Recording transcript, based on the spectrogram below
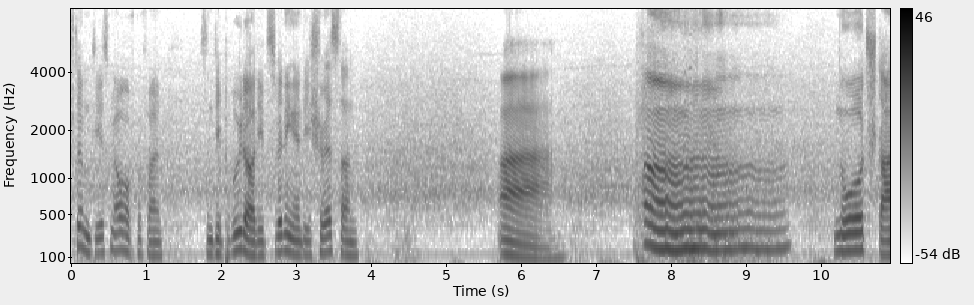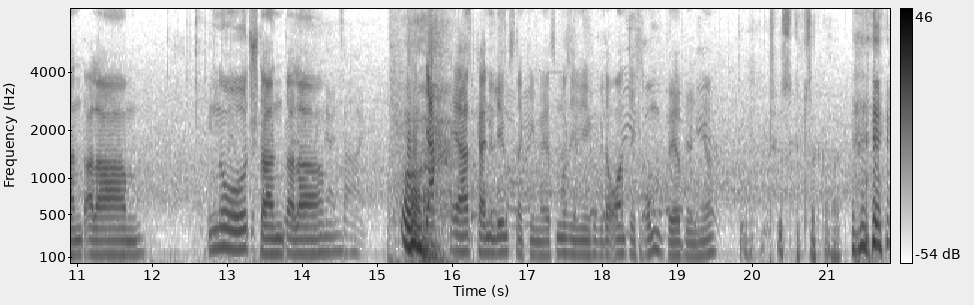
stimmt, die ist mir auch aufgefallen. Das sind die Brüder, die Zwillinge, die Schwestern. Ah. ah. Notstandalarm. Notstandalarm. Ja, er hat keine Lebensenergie mehr. Jetzt muss ich ihn wieder ordentlich rumwirbeln hier. Das gibt's doch gar nicht.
